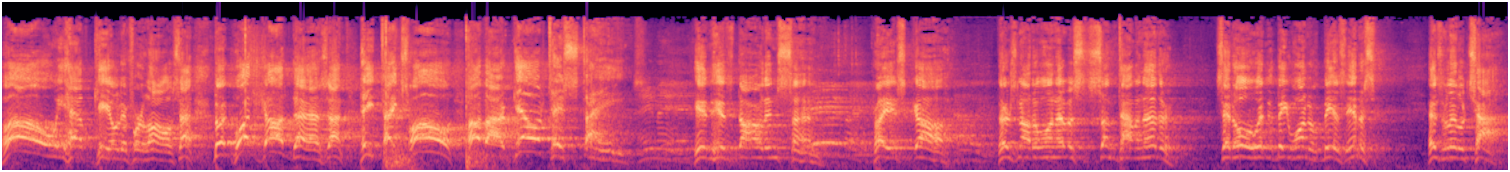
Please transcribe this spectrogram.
Oh, we have guilt if we're lost. But what God does, He takes all of our guilty stains in His darling Son. Praise God. There's not a one of us, sometime or another, said, Oh, wouldn't it be wonderful to be as innocent as a little child?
